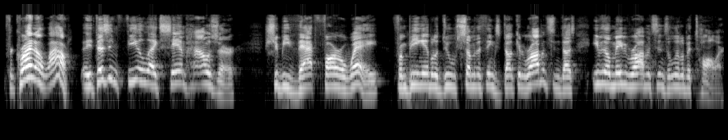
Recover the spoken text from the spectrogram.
for crying out loud, it doesn't feel like Sam Hauser should be that far away from being able to do some of the things Duncan Robinson does, even though maybe Robinson's a little bit taller.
